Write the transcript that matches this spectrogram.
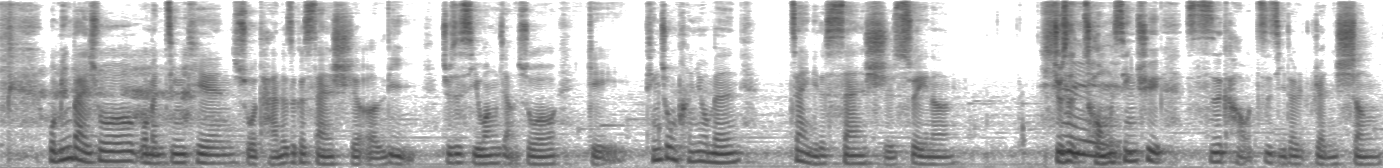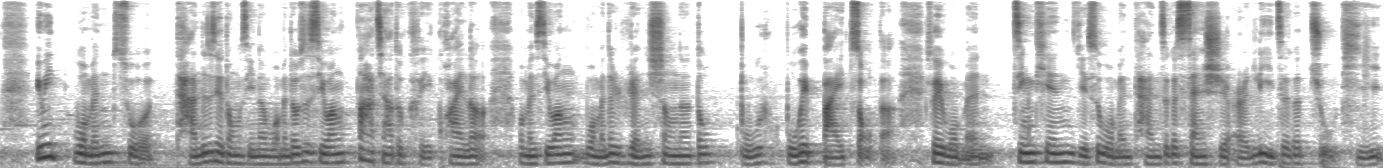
我明白说，我们今天所谈的这个三十而立，就是希望讲说，给听众朋友们，在你的三十岁呢，就是重新去思考自己的人生，因为我们所谈的这些东西呢，我们都是希望大家都可以快乐，我们希望我们的人生呢都不不会白走的，所以我们今天也是我们谈这个三十而立这个主题，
